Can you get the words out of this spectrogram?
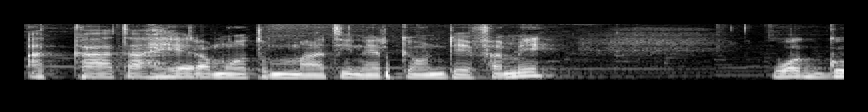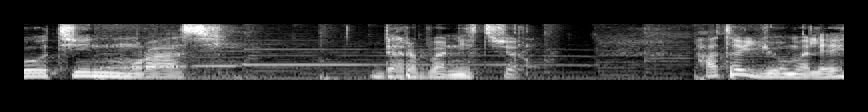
akkaataa heera mootummaatiin erga hundeeffamee waggootiin muraasi darbaniit jiru. Haa ta'uyyuu malee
